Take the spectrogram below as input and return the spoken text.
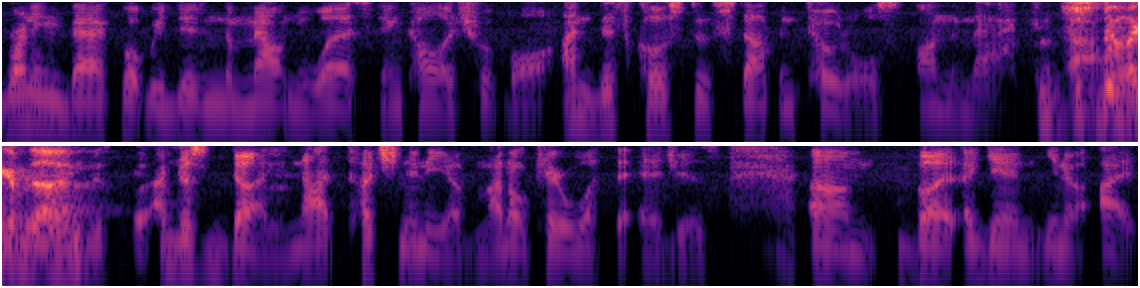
running back what we did in the Mountain West in college football, I'm this close to stopping totals on the MAC. Just be like, I'm, I'm done. I'm just done, not touching any of them. I don't care what the edge is. Um, but again, you know, I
